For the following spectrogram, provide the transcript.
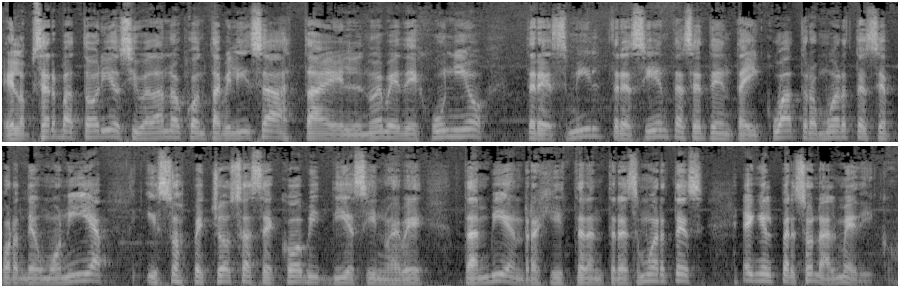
El Observatorio Ciudadano contabiliza hasta el 9 de junio 3.374 muertes por neumonía y sospechosas de COVID-19. También registran tres muertes en el personal médico.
